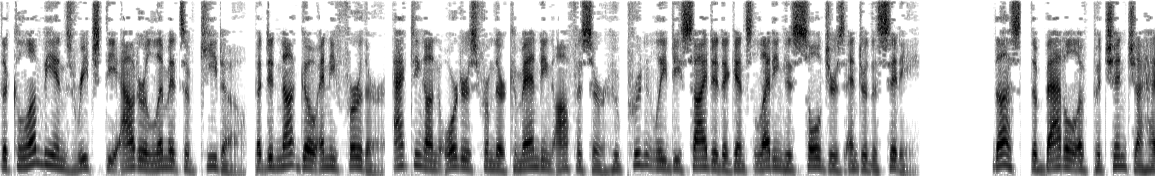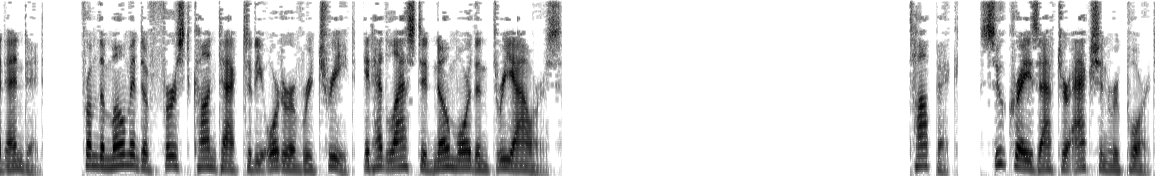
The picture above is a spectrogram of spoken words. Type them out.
The Colombians reached the outer limits of Quito, but did not go any further, acting on orders from their commanding officer who prudently decided against letting his soldiers enter the city. Thus, the Battle of Pichincha had ended. From the moment of first contact to the order of retreat, it had lasted no more than three hours. Sucre's after-action report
